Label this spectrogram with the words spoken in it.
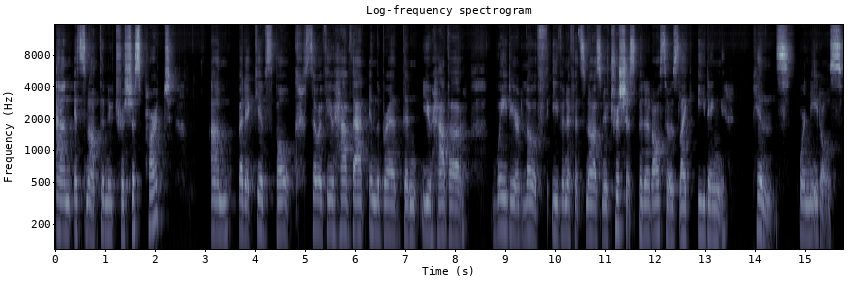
and it's not the nutritious part um, but it gives bulk. So if you have that in the bread, then you have a weightier loaf, even if it's not as nutritious, but it also is like eating pins or needles.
